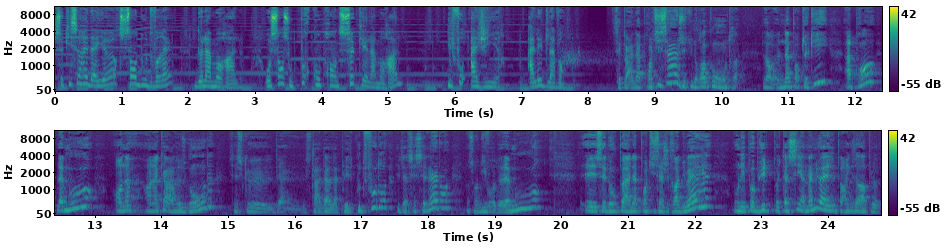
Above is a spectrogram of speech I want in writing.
Ce qui serait d'ailleurs sans doute vrai de la morale, au sens où pour comprendre ce qu'est la morale, il faut agir, aller de l'avant. C'est pas un apprentissage, c'est une rencontre. Alors n'importe qui apprend l'amour en un, en un quart de seconde. C'est ce que ben, Stendhal appelait le coup de foudre, c'est assez célèbre dans son livre de l'amour. Et c'est donc pas un apprentissage graduel. On n'est pas obligé de potasser un manuel, par exemple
